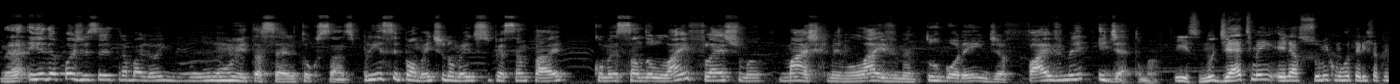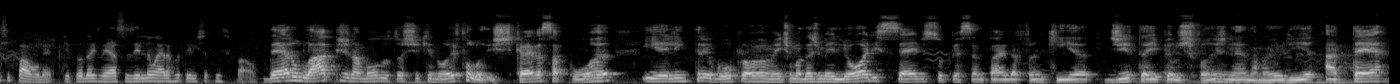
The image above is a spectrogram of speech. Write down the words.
Né? E depois disso ele trabalhou em muita série Tokusatsu, principalmente no meio de Super Sentai, começando lá em Flashman, Maskman, Liveman, Turbo Ranger, Fiveman e Jetman. Isso, no Jetman ele assume como roteirista principal, né? Porque todas nessas ele não era roteirista principal. Deram o lápis na mão do Toshiki Noi e falou: escreve essa porra. E ele entregou provavelmente uma das melhores séries Super Sentai da franquia, dita aí pelos fãs, né? Na maioria, até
